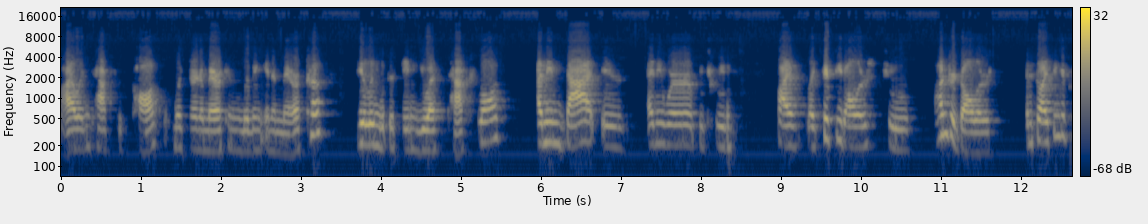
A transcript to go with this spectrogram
filing taxes cost when you're an American living in America, dealing with the same U.S. tax laws. I mean, that is anywhere between five, like fifty dollars to hundred dollars. And so I think it's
